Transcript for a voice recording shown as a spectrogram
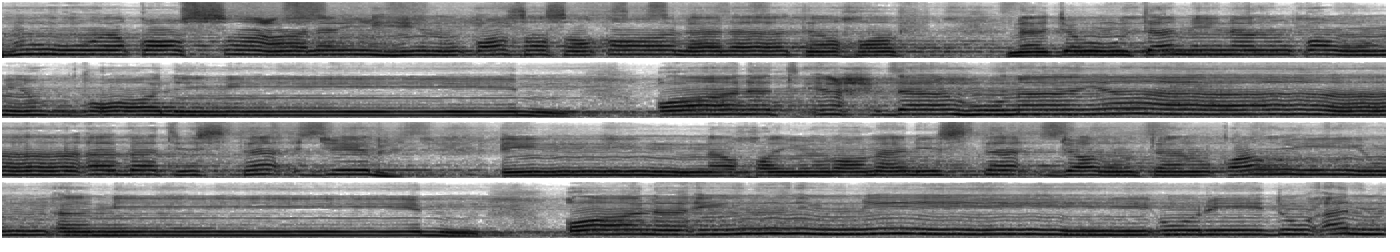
جاءه وقص عليه القصص قال لا تخف نجوت من القوم الظالمين. قالت إحداهما يا أبت استأجره إن خير من استأجرت القوي الأمين. قال إني أريد أن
